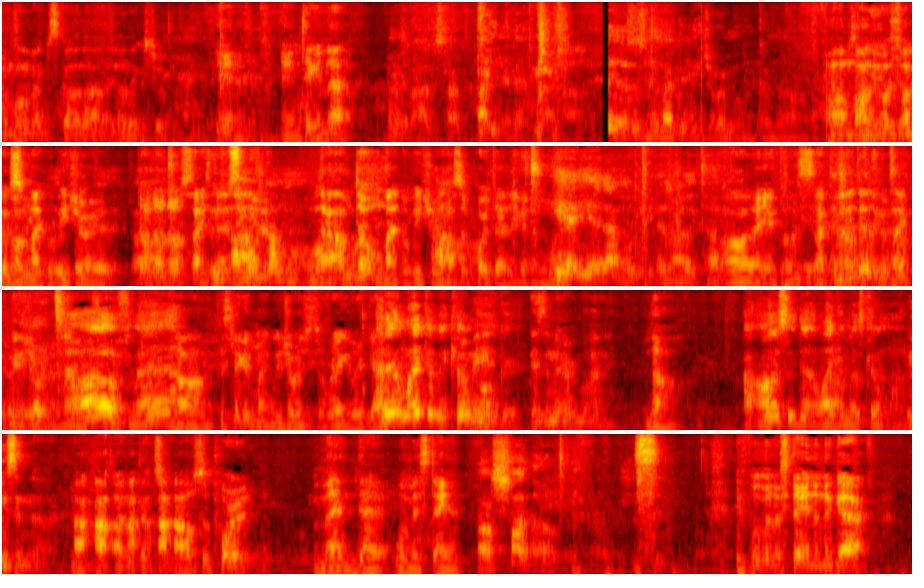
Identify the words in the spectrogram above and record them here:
I'm going back to Skull Island. Y'all niggas tripping. Yeah, and take a nap. All right. I'll start biting at that. yeah, there's this new Michael B. Jordan movie coming out. Um, I don't give a fuck about Michael B. Jordan. Don't don't don't cite We that. Oh, come on. Nah, I'm done with Michael B. Jordan. I don't support that nigga no more. Yeah, yeah, that movie. That's really tough. Oh, there you go. Yeah. Sucking No, on it this does nigga look Michael tough, B. Jordan. tough, man. Nah, this nigga Michael B. Jordan's just a regular guy. I didn't like him in I Killmonger. mean, isn't it everybody? No, I honestly didn't like No. him as He Killmonger. said nah. I I, don't I, think so. I, I don't support men that women stay Oh, shut up. if women are staying in the guy,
